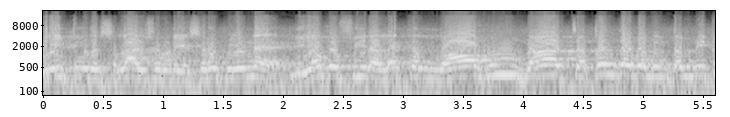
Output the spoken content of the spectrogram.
இறை தூதர் சல்லாஹனுடைய சிறப்பு என்ன? லியகுஃபிர லக்கல்லாஹு மா தகத்தம மின் தம்பிக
